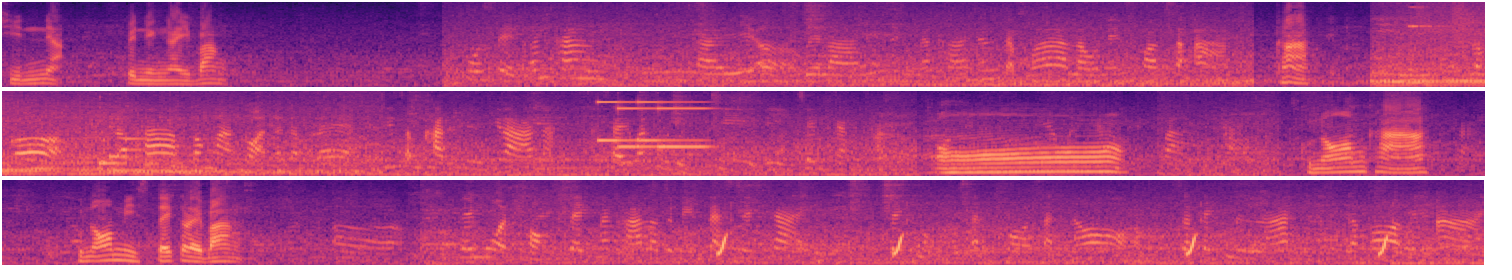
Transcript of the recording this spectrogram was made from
ชิ้นเนี่ยเป็นยังไงบ้าง โปรเซสค่อนข้างใช้เอ่อเวลานิดนึงนะคะ เนื่องจากว่าเราเน้นความสะอาดค่ะ ดีแล้วก็คุณภาพต้องมาก่อนอันดับแรก ที่สำคัญคือที่ร้านอะใช้วัตถุดิบที่ดีเช่นกันค่ะอ๋อฝากค่ะคุณอ้อมคะค่ะคุณอ้อมมีสเต็กอะไรบ้าง เอ่อในหมวดของสเต็กนะคะ เราจะมีแต่สเต็กไก่สเต็กหมูสันคอสันนอกส ก็ริบอาย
